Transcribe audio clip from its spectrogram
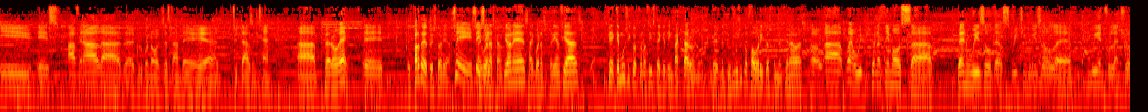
y es al final ah, el grupo no existe de ah, 2010. Ah, pero hey, eh, Es parte de tu historia. sí, sí, hay sí. buenas canciones, hay buenas experiencias. Yeah. ¿Qué, qué músicos conociste que te impactaron? De, de tus músicos favoritos que mencionabas. Oh, ah, bueno, we- conocimos a Ben Weasel del Screeching Weasel, eh, muy influential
